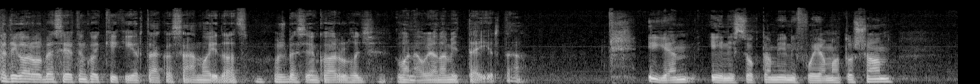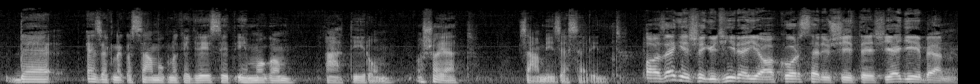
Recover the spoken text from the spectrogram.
Eddig arról beszéltünk, hogy kik írták a számaidat. Most beszélünk arról, hogy van-e olyan, amit te írtál. Igen, én is szoktam írni folyamatosan, de ezeknek a számoknak egy részét én magam átírom. A saját számíze szerint. Az egészségügy hírei a korszerűsítés jegyében.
